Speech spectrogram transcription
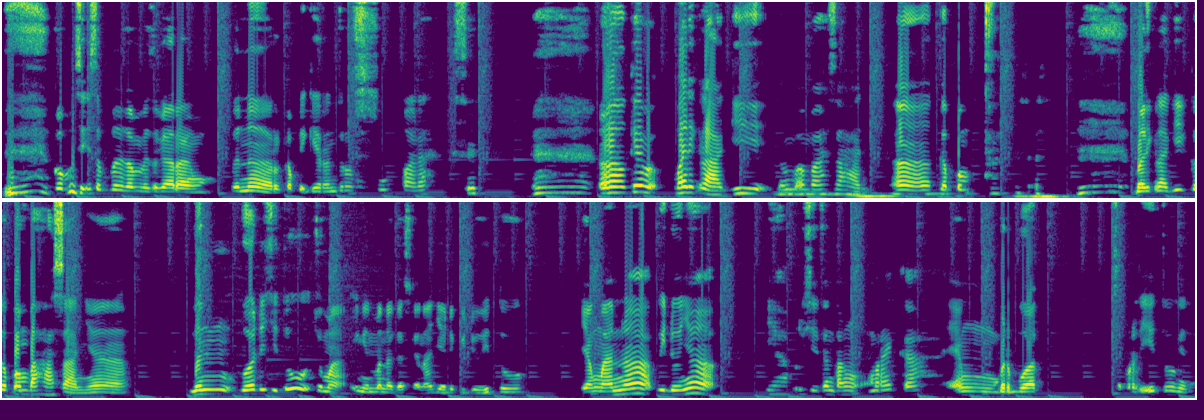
Kok masih sebel sampai sekarang? Bener kepikiran terus sumpah dah. Oke, balik lagi ke pembahasan. Uh, ke pem balik lagi ke pembahasannya. Dan gue di situ cuma ingin menegaskan aja di video itu, yang mana videonya ya berisi tentang mereka yang berbuat seperti itu gitu.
